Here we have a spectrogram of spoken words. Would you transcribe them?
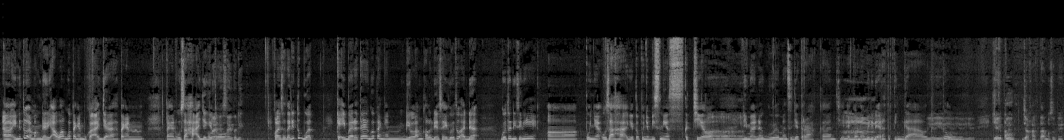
Uh, ini tuh emang dari awal gue pengen buka aja, pengen pengen usaha aja Kalau gitu. essay tadi Kalau saya tadi tuh buat kayak ibaratnya gue pengen bilang kalau di essay gue tuh ada gue tuh di sini uh, punya usaha gitu, punya bisnis kecil. Ah, ah, ah. di mana gue mensejahterakan Hmm. ekonomi di daerah tertinggal iya, iya, gitu. iya, iya, iya. yaitu Jakarta maksudnya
